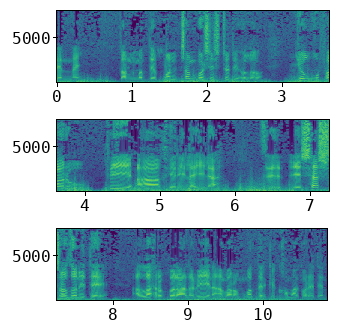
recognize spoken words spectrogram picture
দেন নাই। তন্মধ্যে পঞ্চম বৈশিষ্ট্যটি হল, ইউগফারু ফি আখেরে লাইলা যে এই শেষ রজনীতে আল্লাহ রব্বুল্লা আলমিন আমার উম্মদদেরকে ক্ষমা করে দেন।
